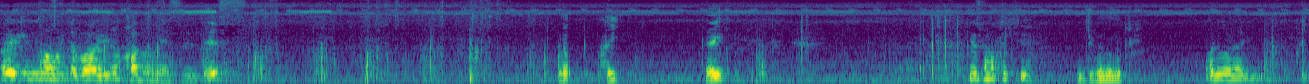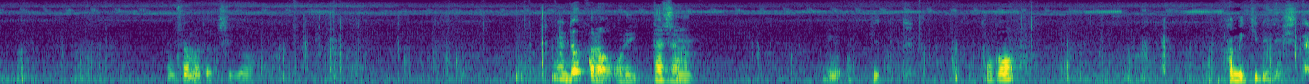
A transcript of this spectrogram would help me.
はい今降りた場合の株メスですはい。はいケース持ってきて。自分で持ってきあれは何？じゃあまた違う。ねだから俺言ったじゃん、うん。よゲッここト。紙切りでした。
